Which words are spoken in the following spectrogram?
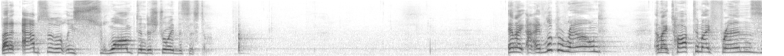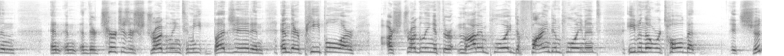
that it absolutely swamped and destroyed the system. And I, I look around and I talk to my friends, and, and, and, and their churches are struggling to meet budget, and, and their people are, are struggling if they're not employed to find employment, even though we're told that it should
